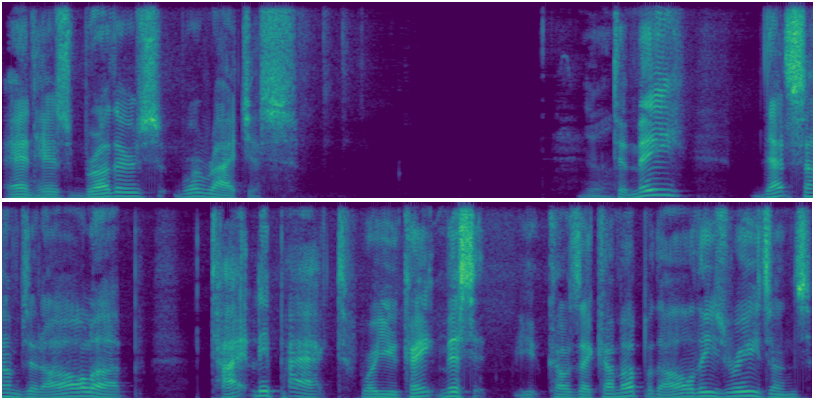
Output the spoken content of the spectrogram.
and his brothers were righteous. Yeah. To me, that sums it all up, tightly packed where you can't miss it because they come up with all these reasons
